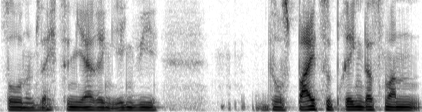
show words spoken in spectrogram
so einem 16-Jährigen irgendwie so beizubringen, dass man,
